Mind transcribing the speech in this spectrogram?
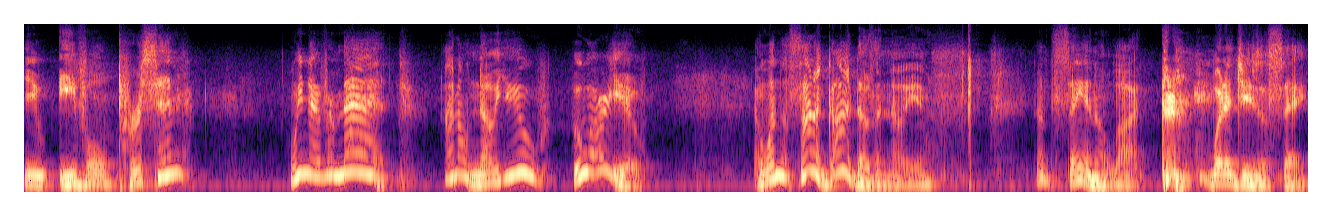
you evil person. We never met. I don't know you. Who are you? And when the Son of God doesn't know you, that's saying a lot. what did Jesus say?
